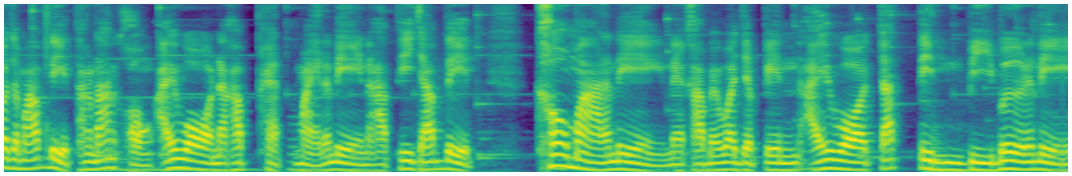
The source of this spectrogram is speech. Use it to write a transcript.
ก็จะมาอัปเดตทางด้านของ i w a l นะครับแพทใหม่นั่นเองนะครับที่จะอัปเดตเข้ามานั่นเองนะครับไม่ว่าจะเป็น i w a l จัสตินบีเบอร์นั่นเอง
